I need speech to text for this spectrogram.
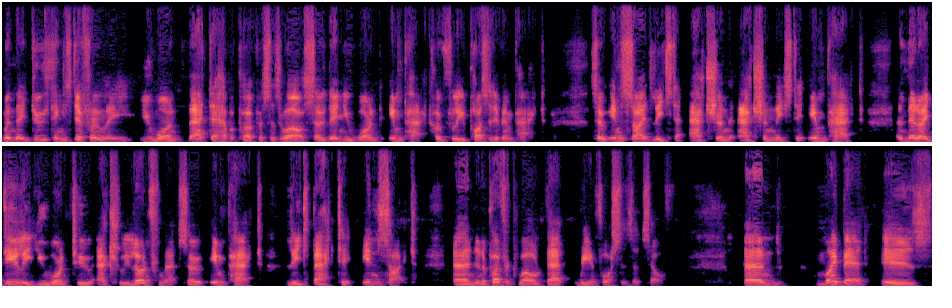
when they do things differently, you want that to have a purpose as well. So then you want impact, hopefully positive impact. So insight leads to action, action leads to impact. And then ideally, you want to actually learn from that. So impact leads back to insight. And in a perfect world, that reinforces itself. And my bet is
